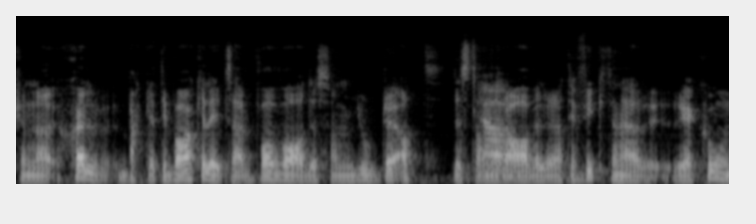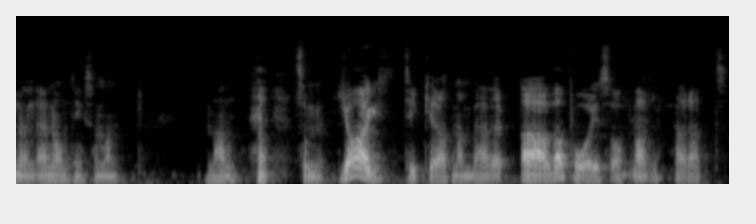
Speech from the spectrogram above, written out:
kunna själv backa tillbaka lite så här, vad var det som gjorde att det stannade Ja. av eller att jag fick den här reaktionen är någonting som man, man som jag tycker att man behöver öva på i så fall Mm. för att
